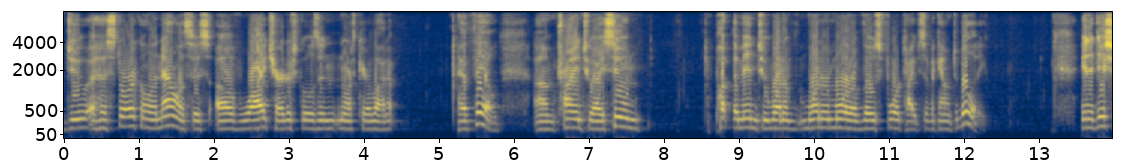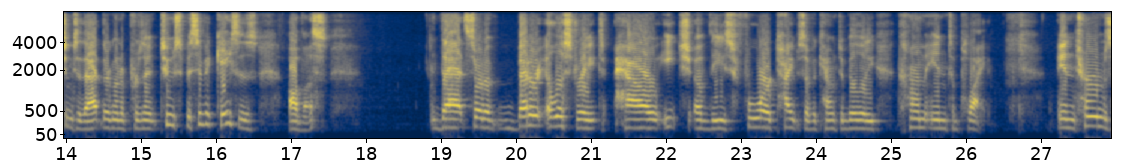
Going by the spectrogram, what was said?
do a historical analysis of why charter schools in North Carolina have failed, um, trying to, I assume, put them into one of one or more of those four types of accountability. In addition to that, they're going to present two specific cases of us that sort of better illustrate how each of these four types of accountability come into play in terms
